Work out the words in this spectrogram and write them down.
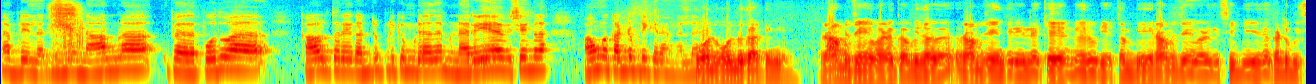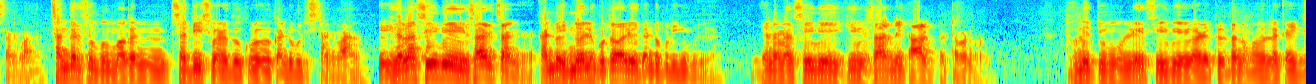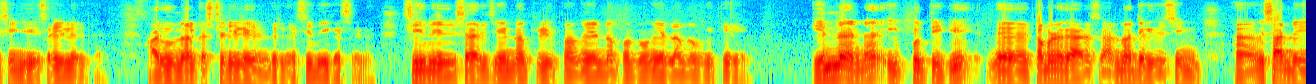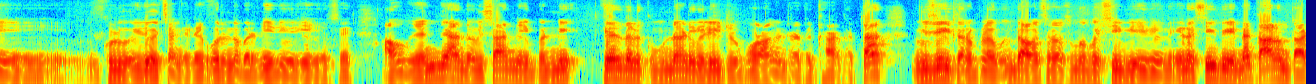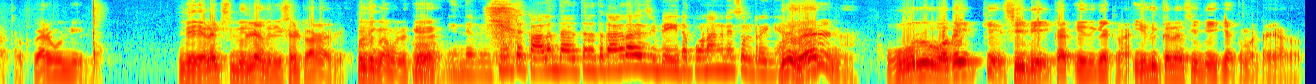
அப்படி இல்லை. நீங்கள் நார்மலாக இப்போ பொதுவாக காவல்துறையை கண்டுபிடிக்க முடியாத நிறைய விஷயங்களை அவங்க கண்டுபிடிக்கிறாங்கல்ல. ஒன்று ஒன்று காட்டுங்க. ராமஜெயம் வழக்கு அப்படிதான் ராமஜெயம் தெரியல. கே. என். நேருடைய தம்பி ராமஜெயம் வழக்கு சிபிஐ தான் கண்டுபிடிச்சிட்டாங்களா? சங்கர் சுப்பு மகன் சதீஷ் வழக்கு குழு கண்டுபிடிச்சிட்டாங்களா? இதெல்லாம் சிபிஐ விசாரித்தாங்க கண்டு இன்னொரு குற்றவாளியை கண்டுபிடிக்க முடியல. ஏன்னா நான் சிபிஐக்கு விசாரணைக்கு ஆள்பட்டவன் நான். தொண்ணூற்றி மூணுலேயே சிபிஐ வழக்கில் தான் நான் முதல்ல கைது செஞ்சு சிறையில் இருக்கேன். அறுபது நாள் கஸ்டடியிலே இருந்திருக்கேன் சிபிஐ கஸ்டடியில் சிபிஐ விசாரித்து என்ன கிழிப்பாங்க என்ன பண்ணுவாங்க எல்லாம் நமக்கு தெரியும். என்னன்னா இப்போதைக்கு இந்த தமிழக அரசு அருணா ஜெகதீஷின் விசாரணை குழு இது வச்சாங்க இல்லையா? ஒரு நபர் நீதிபதி அரசு. அவங்க எங்கே அந்த விசாரணை பண்ணி தேர்தலுக்கு முன்னாடி வெளியிட்டு போகிறாங்கன்றதுக்காகத்தான் விஜய் தரப்பில் வந்து அவசர அவசரமாக போய் சிபிஐ வேணும் ஏன்னா சிபிஐனால் காலம் தாழ்த்தல் வேறு ஒன்றும் இல்லை. இந்த எலெக்ஷன் வரையும் அந்த ரிசல்ட் வராது. புரியுதுங்களா உங்களுக்கு? இந்த விஷயத்தை காலம் தாழ்த்துறதுக்காக தான் சிபிஐ கிட்ட போனாங்கன்னே சொல்றீங்க. இது வேற என்ன? ஒரு வகைக்கு சிபிஐ இது கேட்கலாம். இதுக்கெல்லாம் சிபிஐ கேட்க மாட்டான் யாரும்.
